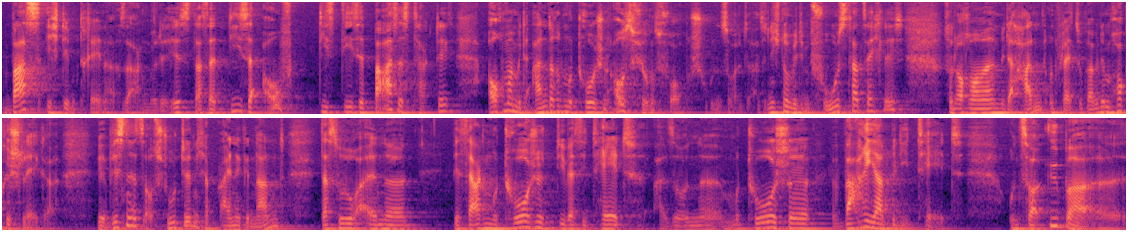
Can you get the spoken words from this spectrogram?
Was ich dem Trainer sagen würde, ist, dass er diese Aufgabe dies, diese Basistaktik auch mal mit anderen motorischen Ausführungsformen schulen sollte. Also nicht nur mit dem Fuß tatsächlich, sondern auch mal mit der Hand und vielleicht sogar mit dem Hockeyschläger. Wir wissen jetzt aus Studien, ich habe eine genannt, dass so eine, wir sagen motorische Diversität, also eine motorische Variabilität, und zwar über äh,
